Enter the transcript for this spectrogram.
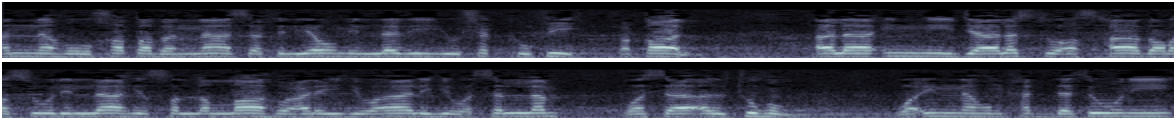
أنه خطب الناس في اليوم الذي يشك فيه فقال ألا إني جالست أصحاب رسول الله صلى الله عليه وآله وسلم وسألتهم وإنهم حدثوني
